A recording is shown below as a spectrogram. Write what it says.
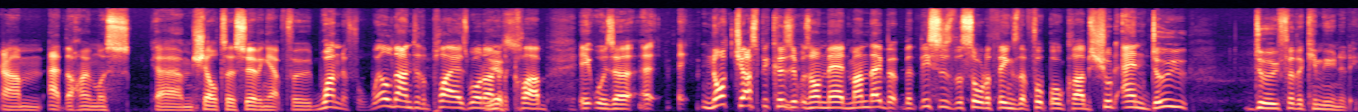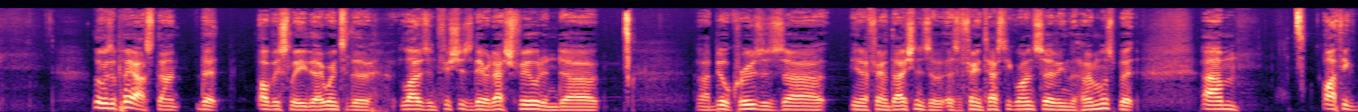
um, at the homeless um, shelter serving out food. Wonderful. Well done to the players. Well done to the club. It was a, a not just because it was on Mad Monday, but but this is the sort of things that football clubs should and do do for the community. There was a PR stunt that obviously they went to the Loaves and Fishes there at Ashfield, and uh, uh, Bill Cruz's uh, you know foundation is a, is a fantastic one, serving the homeless. But um, I think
